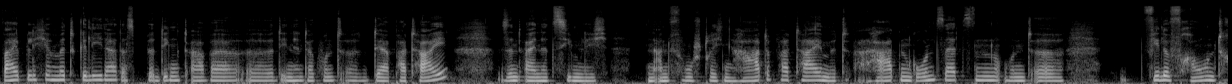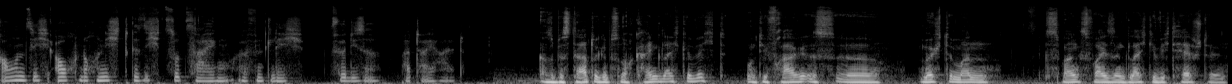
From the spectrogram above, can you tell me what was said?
weibliche Mitglieder. Das bedingt aber äh, den Hintergrund äh, der Partei. Wir sind eine ziemlich in Anführungsstrichen harte Partei mit harten Grundsätzen und äh, viele Frauen trauen sich auch noch nicht Gesicht zu zeigen öffentlich für diese Partei halt. Also bis dato gibt es noch kein Gleichgewicht und die Frage ist, äh, möchte man zwangsweise ein Gleichgewicht herstellen?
